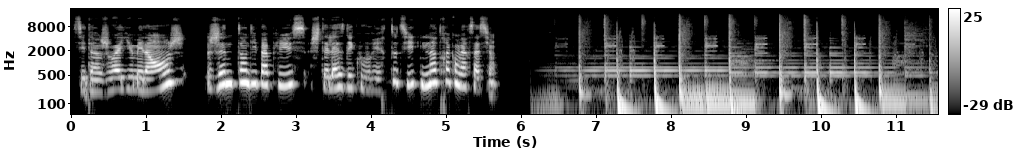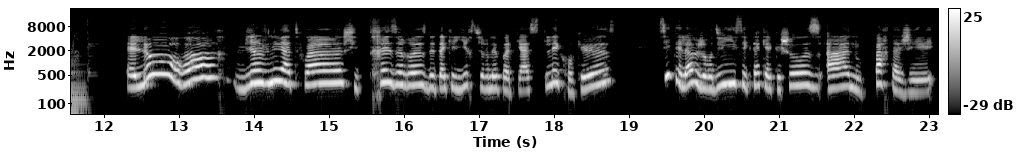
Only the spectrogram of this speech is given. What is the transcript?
C'est un joyeux mélange. Je ne t'en dis pas plus, je te laisse découvrir tout de suite notre conversation. Hello Aurore Bienvenue à toi, je suis très heureuse de t'accueillir sur le podcast Les Croqueuses. Si t'es là aujourd'hui, c'est que t'as quelque chose à nous partager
